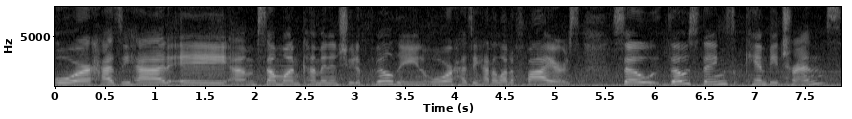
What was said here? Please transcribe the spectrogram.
Or has he had a um, someone come in and shoot up the building? Or has he had a lot of fires? So those things can be trends.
